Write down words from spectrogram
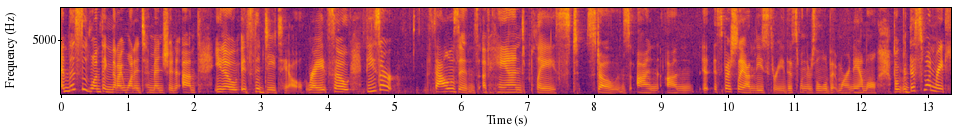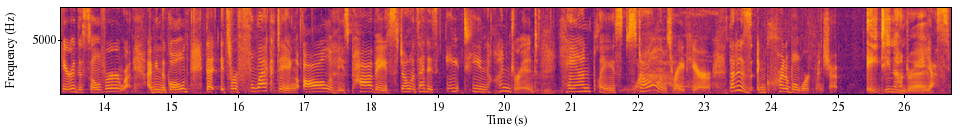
And this is one thing that I wanted to mention. Um, you know, it's the detail, right? So these are thousands of hand-placed stones on, on, especially on these three. This one, there's a little bit more enamel. But this one right here, the silver, I mean the gold, that it's reflecting all of these pave stones. That is 1,800 hand-placed stones right here. That is incredible workmanship. 1800. Yes.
